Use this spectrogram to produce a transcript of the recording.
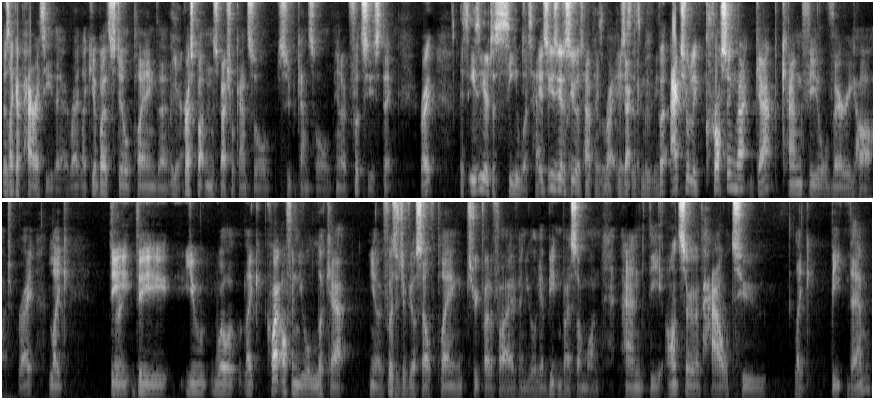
there's like a parity there right like you're both still playing the Yeah. press button special cancel super cancel you know footsies thing right It's easier to see what's happening. it's easier to see what's happening. Because of the right exactly. moving. but actually crossing that gap can feel very hard right? Like the the you will like quite often you will look at you know footage of yourself playing street fighter 5 and you'll get beaten by someone and the answer of how to like beat them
